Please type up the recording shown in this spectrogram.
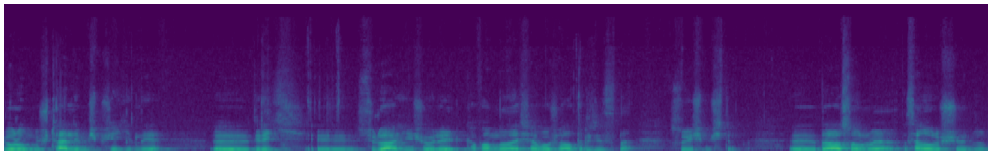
yorulmuş, terlemiş bir şekilde e, direkt e, sürahiyi şöyle kafamdan aşağı boşaltırcasına su içmiştim. E, daha sonra sen oruçluydun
